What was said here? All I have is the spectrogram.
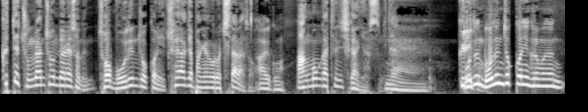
그때 중란촌변에서는 저 모든 조건이 최악의 방향으로 치달아서 아이고. 악몽 같은 시간이었습니다. 네. 모든, 모든 조건이 그러면은,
